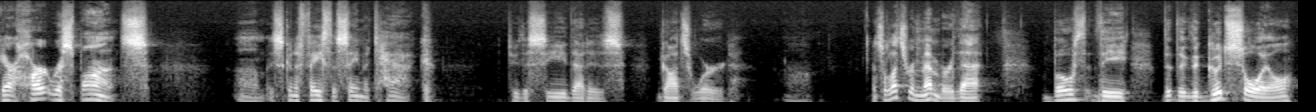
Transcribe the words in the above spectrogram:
our heart response, um, is going to face the same attack to the seed that is God's word. Um, and so let's remember that both the, the, the, the good soil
